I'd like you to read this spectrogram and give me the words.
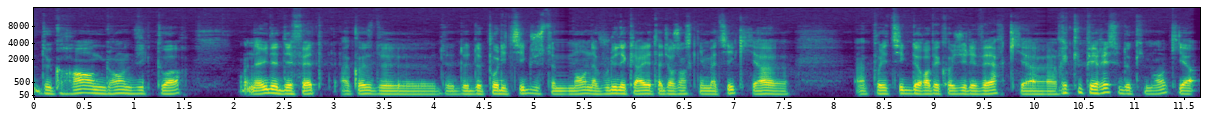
de grandes, grandes victoires. On a eu des défaites à cause de, de, politique, justement. On a voulu déclarer l'état d'urgence climatique. Il y a euh, un politique d'Europe Écologie Les Verts qui a récupéré ce document, qui a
